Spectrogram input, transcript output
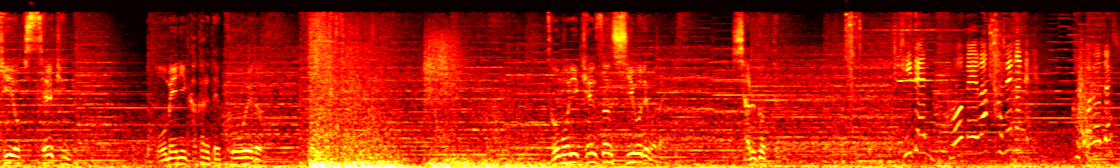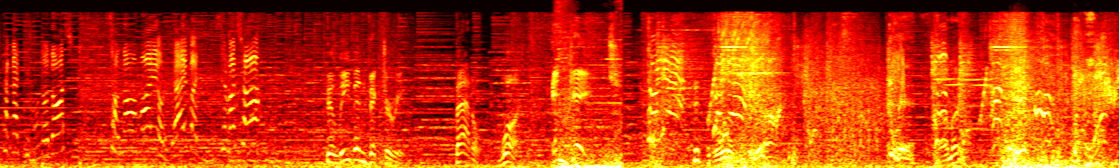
清き政権お目にかかれて光栄だ共に研鑽しようではないシャルゴッテ貴殿の孔明は金がね志高き者同士その思いを刃に見せましょう Believe in victory. Battle 1. Engage! 甘い火を正しく攻撃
